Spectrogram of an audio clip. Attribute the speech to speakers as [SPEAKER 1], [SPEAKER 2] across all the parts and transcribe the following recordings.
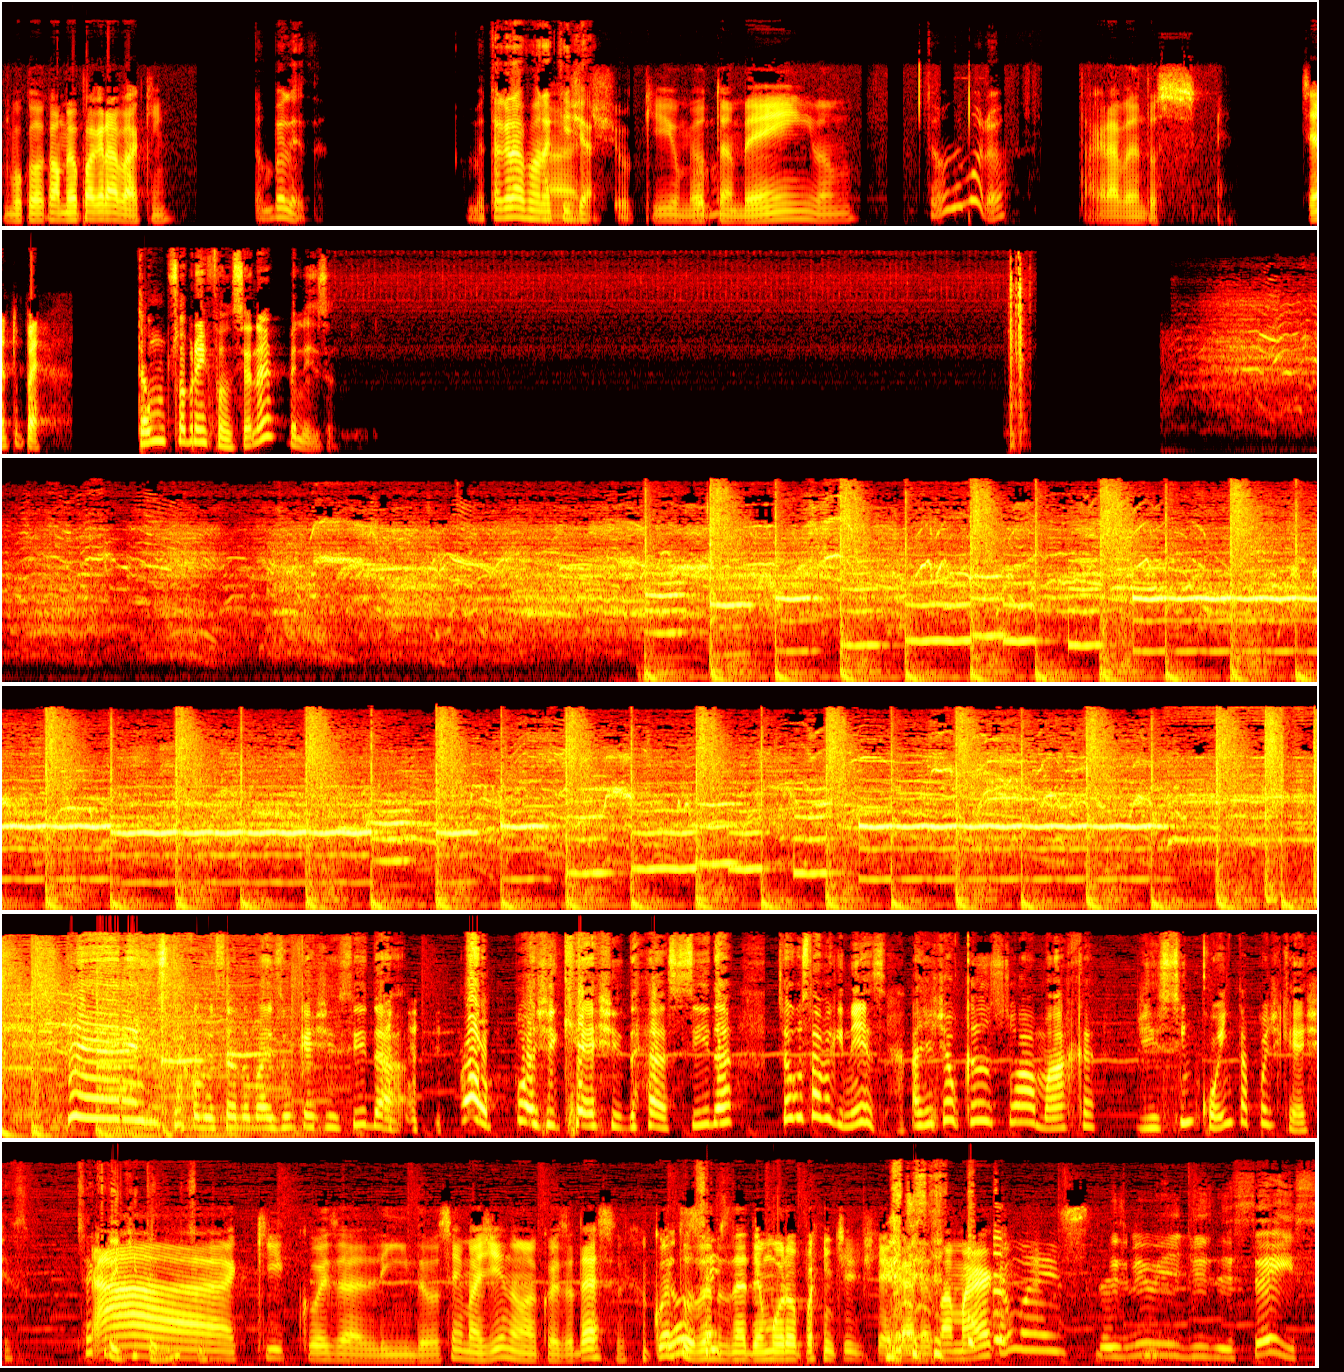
[SPEAKER 1] Vou colocar o meu pra gravar aqui.
[SPEAKER 2] Então, beleza. O meu tá gravando aqui já.
[SPEAKER 1] Acho que o meu também. Vamos.
[SPEAKER 2] Então demorou.
[SPEAKER 1] Tá gravando. Senta o pé.
[SPEAKER 2] Então, sobre a infância, né? Beleza. Começando mais um Cast Cida, o podcast da Cida. Seu Gustavo Guinness, a gente alcançou a marca de 50 podcasts. Você acredita nisso?
[SPEAKER 1] Ah, que coisa linda. Você imagina uma coisa dessa? Quantos anos, né, demorou pra gente chegar nessa marca, mas
[SPEAKER 2] 2016,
